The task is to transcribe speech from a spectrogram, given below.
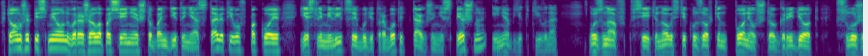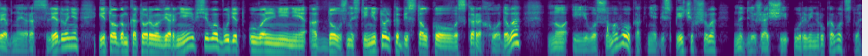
В том же письме он выражал опасение, что бандиты не оставят его в покое, если милиция будет работать так же неспешно и необъективно. Узнав все эти новости, Кузовкин понял, что грядет служебное расследование, итогом которого, вернее всего, будет увольнение от должности не только бестолкового Скороходова, но и его самого, как не обеспечившего надлежащий уровень руководства.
